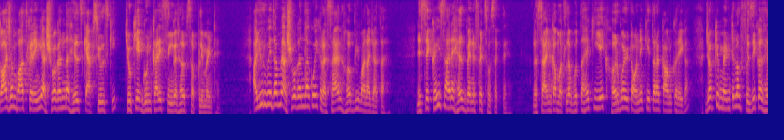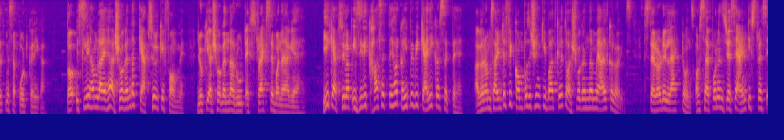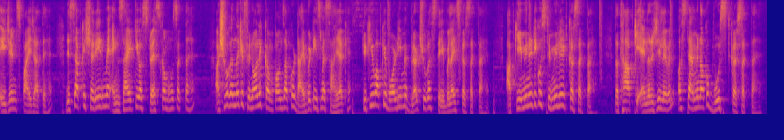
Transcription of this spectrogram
तो आज हम बात करेंगे अश्वगंधा हिल्स कैप्सूल्स की, जो कि एक गुणकारी सिंगल हर्ब सप्लीमेंट है। आयुर्वेदा में अश्वगंधा को एक रसायन हर्ब भी माना जाता है, जिससे कई सारे हेल्थ बेनिफिट्स हो सकते हैं। रसायन का मतलब होता है कि ये एक हर्बल टॉनिक की तरह काम करेगा, जो आपके मेंटल और फ़िज़िकल हेल्थ में सपोर्ट करेगा। तो इसलिए हम लाए हैं अश्वगंधा कैप्सूल के फॉर्म में, जो कि अश्वगंधा रूट एक्सट्रैक्ट से बनाया गया है। ये कैप्सूल आप इजीली खा सकते हैं और कहीं पे भी कैरी कर सकते हैं। अगर हम साइंटिफिक कॉम्पोजिशन की बात करें तो अश्वगंधा में एल्कलॉइड्स स्टेरॉइड और सेपोनेंस जैसे एंटी स्ट्रेस एजेंट्स पाए जाते हैं, जिससे आपके शरीर में एंग्जाइटी और स्ट्रेस कम हो सकता है। अश्वगंधा के फिनोलिक कंपाउंड्स आपको डायबिटीज़ में सहायक है, क्योंकि वो आपके बॉडी में ब्लड शुगर स्टेबलाइज कर सकता है। आपकी इम्यूनिटी को स्टिम्युलेट कर सकता है, तथा आपकी एनर्जी लेवल और स्टेमिना को बूस्ट कर सकता है।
